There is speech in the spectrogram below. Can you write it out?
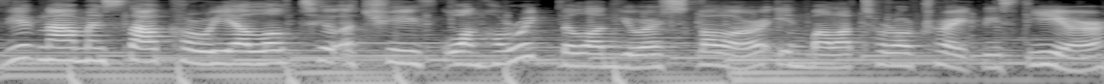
Vietnam and South Korea look to achieve 100 billion US dollar in bilateral trade this year.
